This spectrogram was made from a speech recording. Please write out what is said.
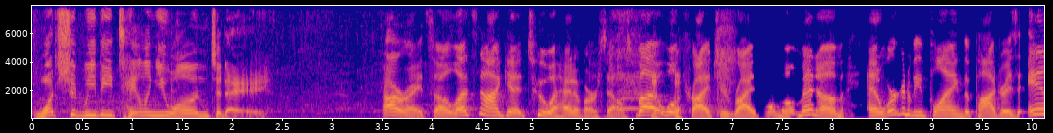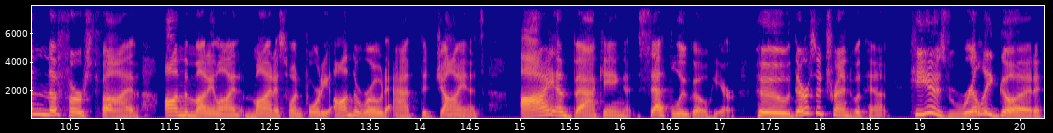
What should we be tailing you on today? All right, so let's not get too ahead of ourselves, but we'll try to ride that momentum. And we're going to be playing the Padres in the first five on the money line, minus 140 on the road at the Giants. I am backing Seth Lugo here, who there's a trend with him. He is really good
